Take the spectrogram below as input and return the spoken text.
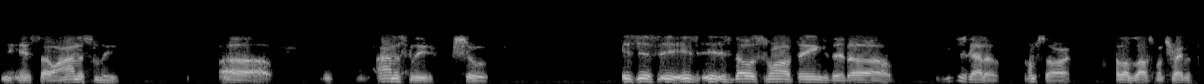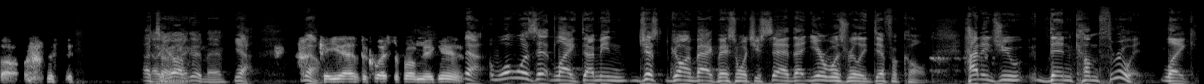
and so honestly, uh, honestly, shoot, it's just, it's, it's those small things that, uh, you just gotta, I'm sorry. I lost my train of thought. That's no, all you're right. all good, man. Yeah. No. Can you ask the question for me again? Yeah. What was it like? I mean, just going back based on what you said, that year was really difficult. How did you then come through it? Like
